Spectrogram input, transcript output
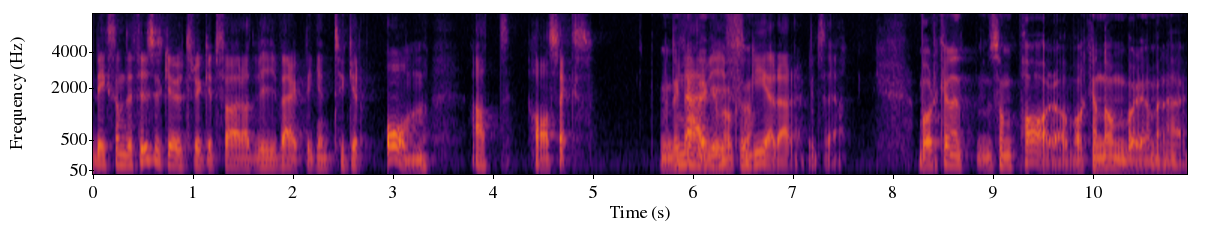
liksom det fysiska uttrycket för att vi verkligen tycker om att ha sex. Men det kan när vi fungerar, vill säga. Vart kan ett, som par då, vart kan de börja med det här?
